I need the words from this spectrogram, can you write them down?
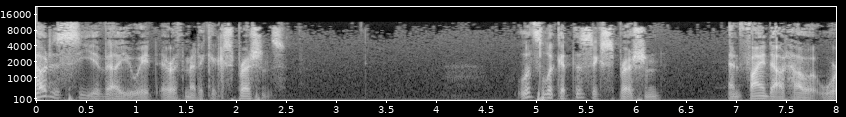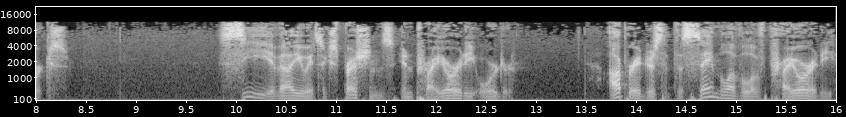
How does C evaluate arithmetic expressions? Let's look at this expression and find out how it works. C evaluates expressions in priority order. Operators at the same level of priority,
